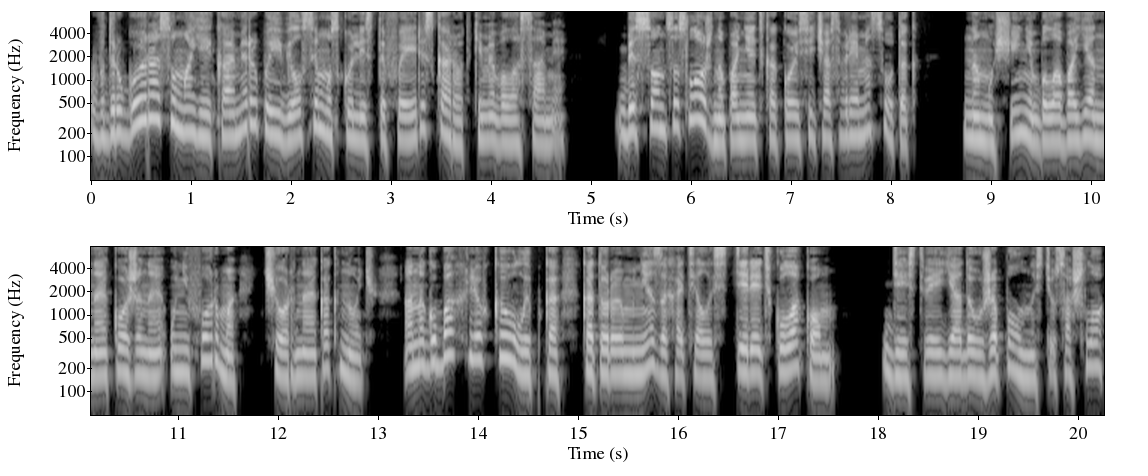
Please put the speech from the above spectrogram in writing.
В другой раз у моей камеры появился мускулистый Фейри с короткими волосами. Без солнца сложно понять, какое сейчас время суток. На мужчине была военная кожаная униформа, черная как ночь, а на губах легкая улыбка, которую мне захотелось стереть кулаком. Действие яда уже полностью сошло,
